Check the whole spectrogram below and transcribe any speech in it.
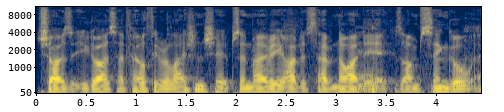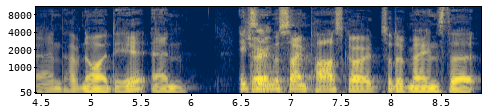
shows that you guys have healthy relationships. And maybe I just have no idea because I'm single and have no idea. And It's sharing a- the same passcode sort of means that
